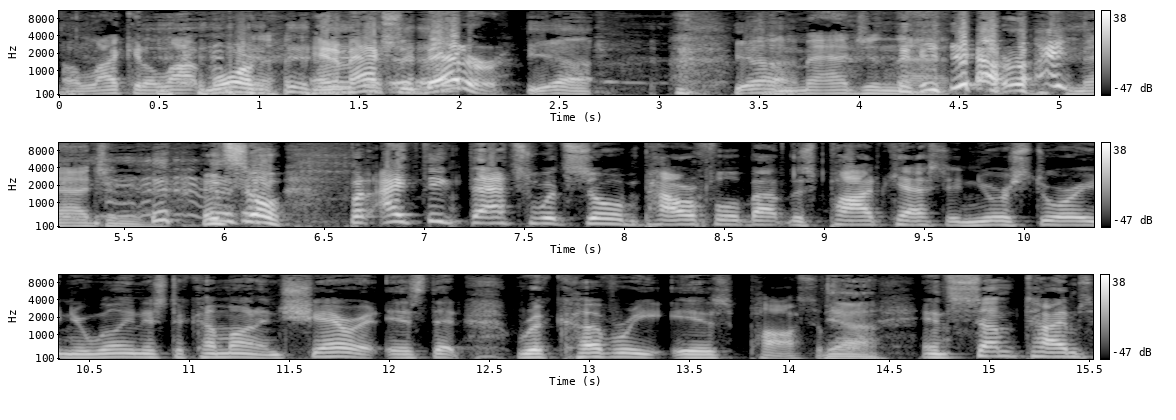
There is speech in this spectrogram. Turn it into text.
I like it a lot more, and I'm actually better. Yeah. Yeah. Imagine that. Yeah, right. Imagine that. And so, but I think that's what's so powerful about this podcast and your story and your willingness to come on and share it is that recovery is possible. Yeah. And sometimes,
